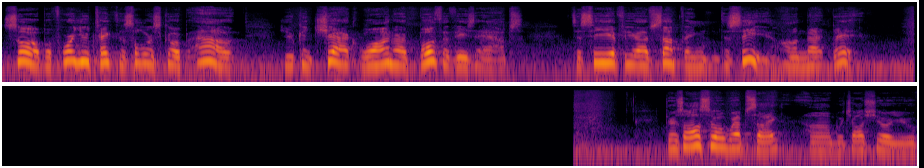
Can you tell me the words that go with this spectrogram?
So before you take the solar scope out, you can check one or both of these apps to see if you have something to see on that day. There's also a website, uh, which I'll show you,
